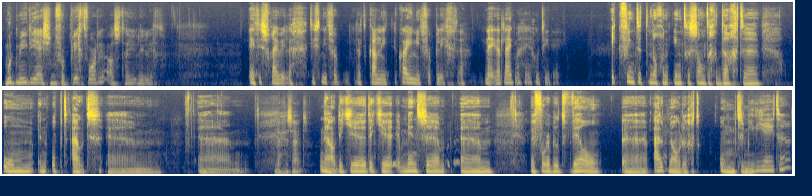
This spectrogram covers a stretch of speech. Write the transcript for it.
moet mediation verplicht worden als het aan jullie ligt? Het is vrijwillig. Het is niet ver- dat kan, niet, kan je niet verplichten. Nee, dat lijkt me geen goed idee. Ik vind het nog een interessante gedachte om een opt-out. ehm, Leg eens uit. nou, dat je, dat je mensen ehm, bijvoorbeeld wel eh, uitnodigt om te mediaten.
